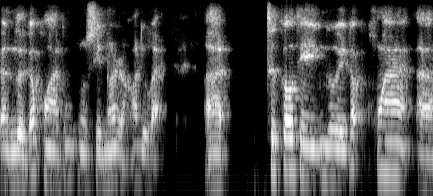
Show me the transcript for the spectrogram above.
ờ, người gốc Hoa chúng tôi xin nói rõ như vậy. À, thưa cô thì người gốc Hoa à,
